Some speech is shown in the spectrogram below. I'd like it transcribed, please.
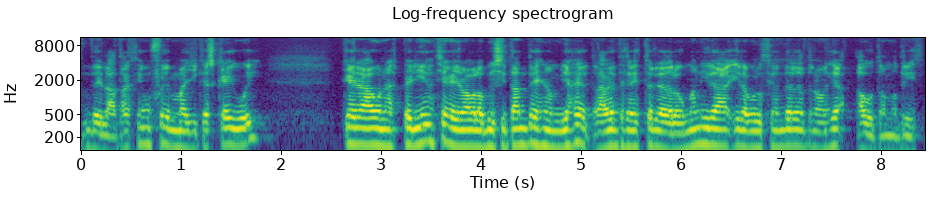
de la atracción fue Magic Skyway, que era una experiencia que llevaba a los visitantes en un viaje a través de la historia de la humanidad y la evolución de la tecnología automotriz.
